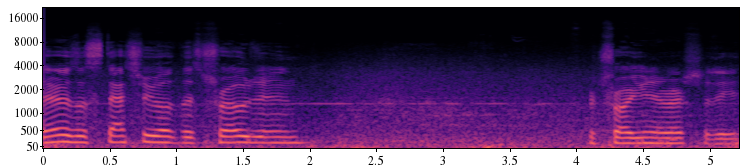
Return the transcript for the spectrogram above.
there's a statue of the Trojan for Troy University.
